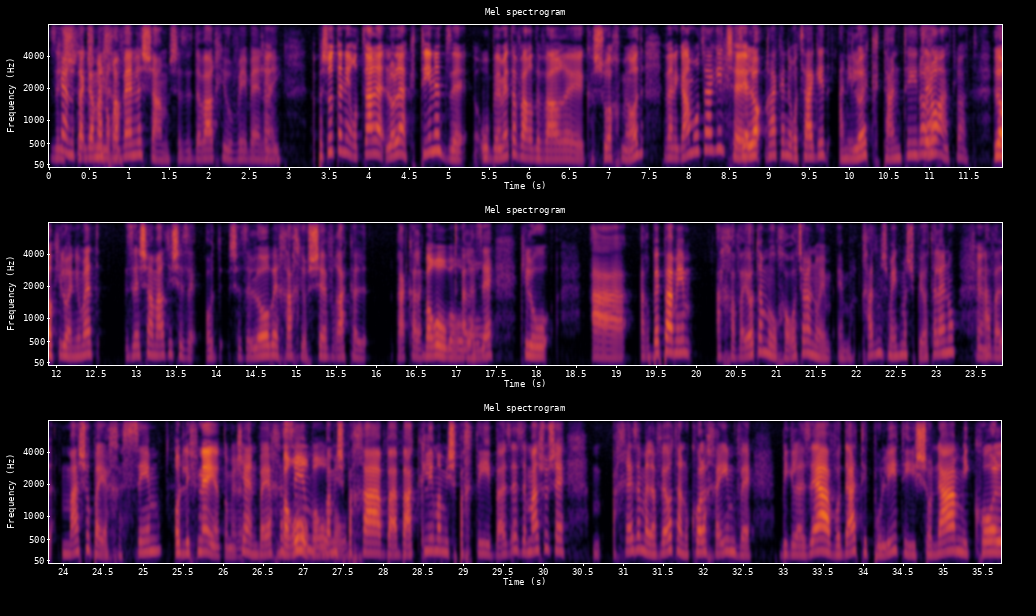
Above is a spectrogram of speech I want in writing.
זה כן, נש- אתה גם נשמע נורא. מכוון לשם, שזה דבר חיובי בעיניי. כן. פשוט אני רוצה לא להקטין את זה, הוא באמת עבר דבר uh, קשוח מאוד, ואני גם רוצה להגיד ש... זה לא, רק אני רוצה להגיד, אני לא הקטנתי את לא, זה. לא את, לא את. לא, כאילו, אני אומרת, זה שאמרתי שזה עוד, שזה לא בהכרח יושב רק על, רק על, ברור, ברור, על ברור. הזה, כאילו, ה, הרבה פעמים החוויות המאוחרות שלנו הן חד משמעית משפיעות עלינו, כן. אבל משהו ביחסים, עוד לפני, את אומרת. כן, ביחסים, ברור, ברור, במשפחה, ברור. באקלים המשפחתי, בזה, זה משהו שאחרי זה מלווה אותנו כל החיים, ובגלל זה העבודה הטיפולית היא שונה מכל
